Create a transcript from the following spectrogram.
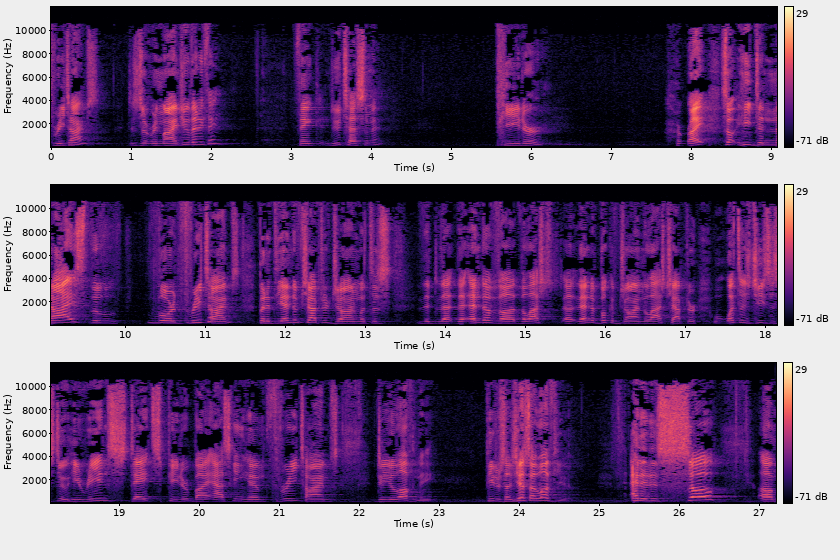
Three times? Does it remind you of anything? Think New Testament, Peter, right? So he denies the Lord three times, but at the end of chapter John, what does the, the, the end of uh, the last uh, the end of book of John, the last chapter, what does Jesus do? He reinstates Peter by asking him three times, "Do you love me?" Peter says, "Yes, I love you," and it is so um,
